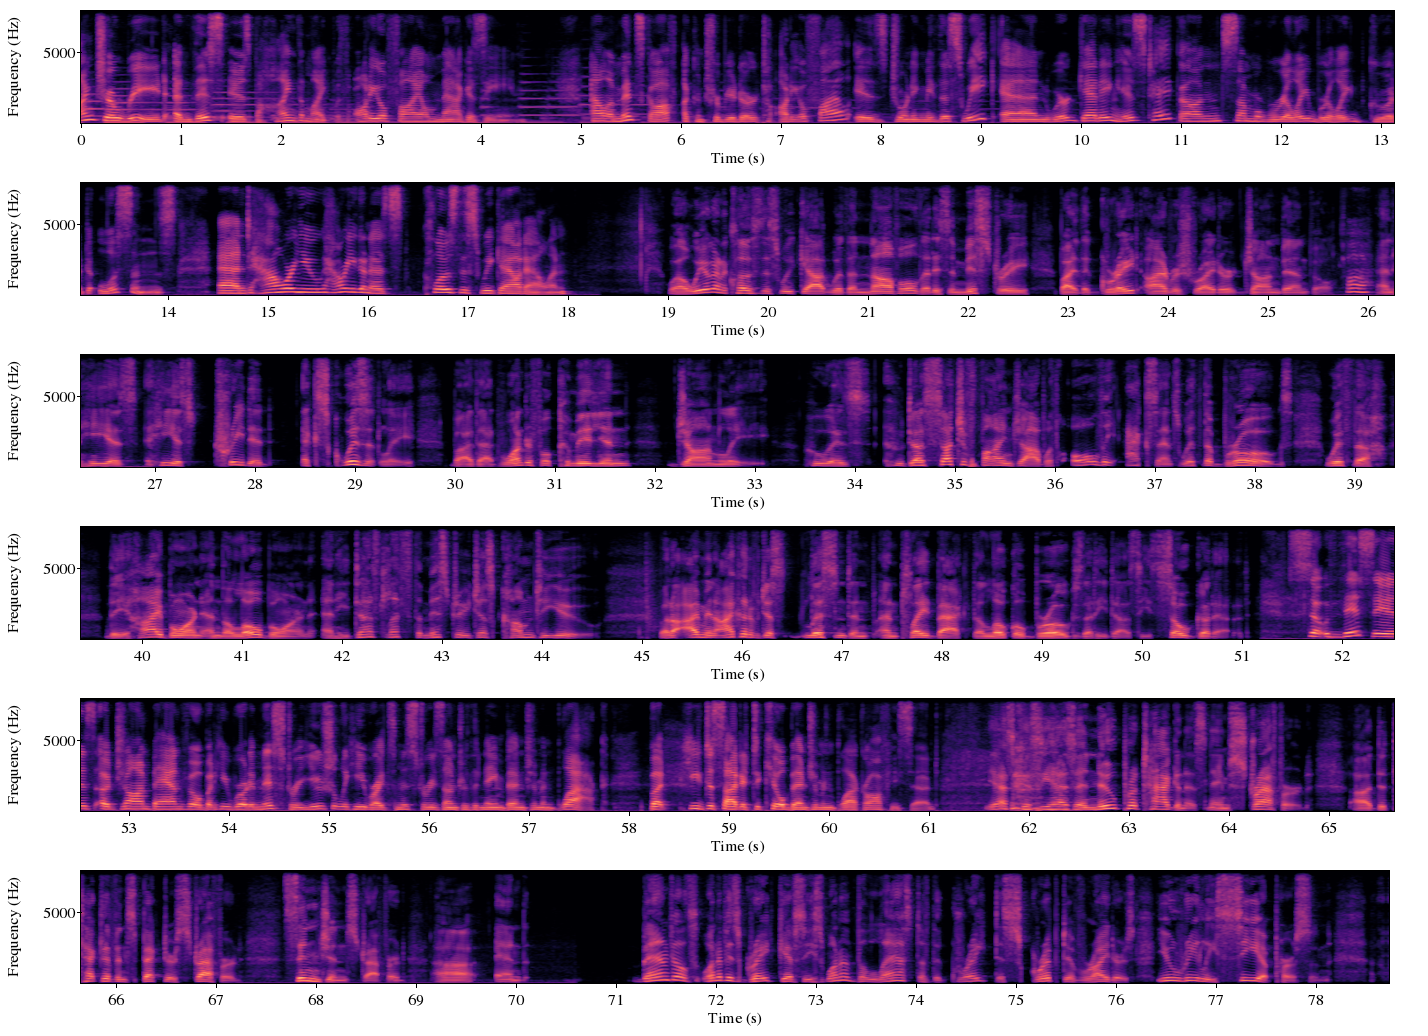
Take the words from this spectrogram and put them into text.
I'm Joe Reed, and this is Behind the Mic with AudioFile Magazine. Alan Minskoff, a contributor to AudioFile, is joining me this week, and we're getting his take on some really, really good listens. And how are you? How are you going to close this week out, Alan? Well, we are going to close this week out with a novel that is a mystery by the great Irish writer John Banville, oh. and he is he is treated exquisitely by that wonderful chameleon John Lee who is who does such a fine job with all the accents, with the brogues, with the the highborn and the lowborn, and he does lets the mystery just come to you. But I mean, I could have just listened and, and played back the local brogues that he does. He's so good at it. So this is a John Banville, but he wrote a mystery. Usually he writes mysteries under the name Benjamin Black, but he decided to kill Benjamin Black off, he said. Yes, because he has a new protagonist named Strafford, uh, Detective Inspector Strafford, St. John Strafford, uh, and Banville's one of his great gifts. He's one of the last of the great descriptive writers. You really see a person,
